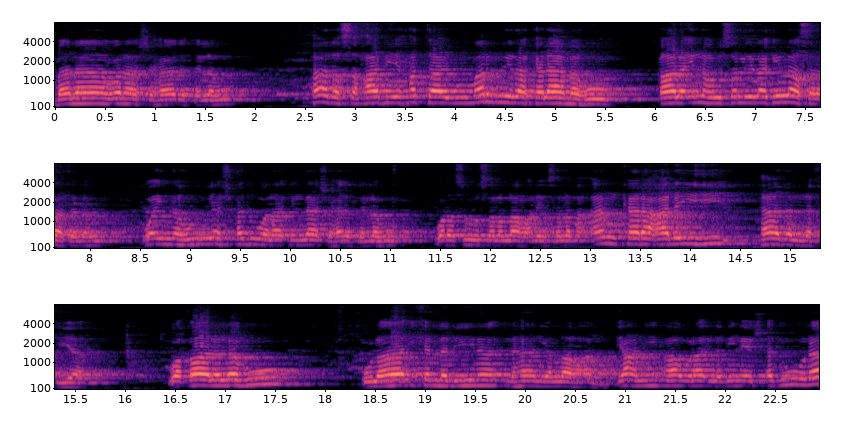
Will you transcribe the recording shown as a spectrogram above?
balaa walaa shahaadata lahu hada aصaxaabi xataa yumarira kalaamahu qaala inahu yusallii laakiin laa salaata lahu wainahu yashhadu walakin laa shahaadata lahu warasuulu sala allahu alayh wasalam ankara calayhi hada alnafya wa qaala lahu ulaa'ika aladiina nahaaniya allahu canhu yacni haulaai aladiina yashhaduuna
